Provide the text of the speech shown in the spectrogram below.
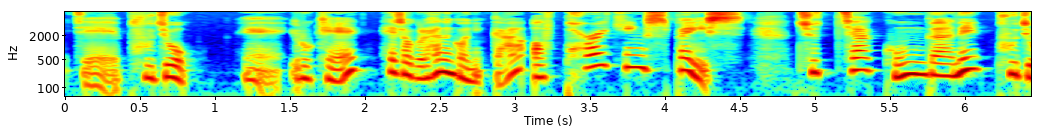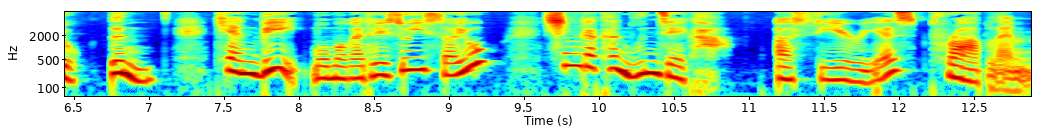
이제 부족, 예, 이렇게 해석을 하는 거니까 of parking space, 주차 공간의 부족 은 can be 뭐뭐가 될 수 있어요? 심각한 문제가 a serious problem.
